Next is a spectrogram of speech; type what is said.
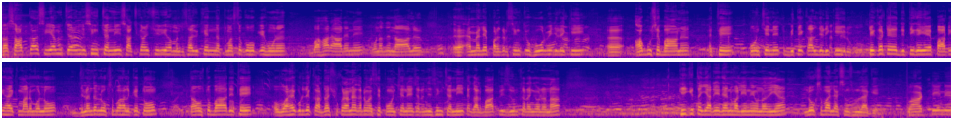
ਤਾਂ ਸਾਬਕਾ ਸੀਐਮ ਚਰਨਜੀਤ ਸਿੰਘ ਚੰਨੀ ਸੱਚਖੰਡ ਸ੍ਰੀ ਹਰਿਮੰਦਰ ਸਾਹਿਬ ਵਿਖੇ ਨਤਮਸਤਕ ਹੋ ਕੇ ਹੁਣ ਬਾਹਰ ਆ ਰਹੇ ਨੇ। ਉਹਨਾਂ ਦੇ ਨਾਲ ਐਮਐਲਏ ਪ੍ਰਗਟ ਸਿੰਘ ਤੇ ਹੋਰ ਵੀ ਜਿਹੜੇ ਕਿ ਆਗੂ ਸਹਿਬਾਨ ਇੱਥੇ ਪਹੁੰਚੇ ਨੇ। ਤੇ ਬੀਤੇ ਕੱਲ ਜਿਹੜੀ ਕਿ ਟਿਕਟ ਦਿੱਤੀ ਗਈ ਹੈ ਪਾਰਟੀ ਹਾਈ ਕਮਾਨ ਵੱਲੋਂ ਜਲੰਧਰ ਲੋਕ ਸਭਾ ਹਲਕੇ ਤੋਂ। ਤਾਂ ਉਸ ਤੋਂ ਬਾਅਦ ਇੱਥੇ ਵਾਹਿਗੁਰੂ ਦੇ ਘਰ ਦਾ ਸ਼ੁਕਰਾਨਾ ਕਰਨ ਵਾਸਤੇ ਪਹੁੰਚੇ ਨੇ ਚਰਨਜੀਤ ਸਿੰਘ ਚੰਨੀ। ਤਾਂ ਗੱਲਬਾਤ ਵੀ ਜ਼ਰੂਰ ਕਰਾਂਗੇ ਉਹਨਾਂ ਨਾਲ। ਕੀ ਕੀ ਤਿਆਰੀਆਂ ਰਹਿਣ ਵਾਲੀਆਂ ਨੇ ਉਹਨਾਂ ਦੀਆਂ ਲੋਕ ਸਭਾ ਇਲੈਕਸ਼ਨਸ ਨੂੰ ਲੈ ਕੇ? ਪਾਰਟੀ ਨੇ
